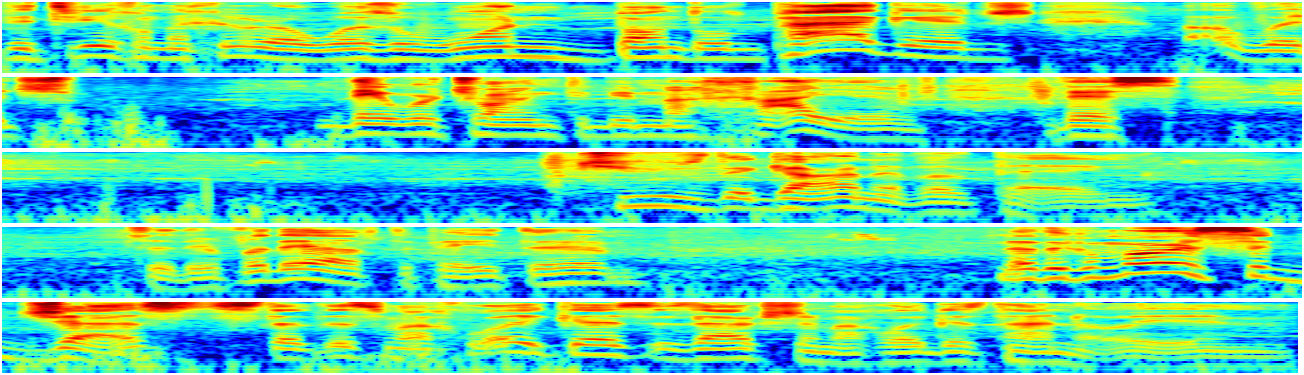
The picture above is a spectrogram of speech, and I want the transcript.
the Tvicha Mechira was one bundled package, uh, which they were trying to be machayev this choose the ganev of paying. So therefore they have to pay to him. Now the Gemara suggests that this machloikas is actually machloikas tanoim.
